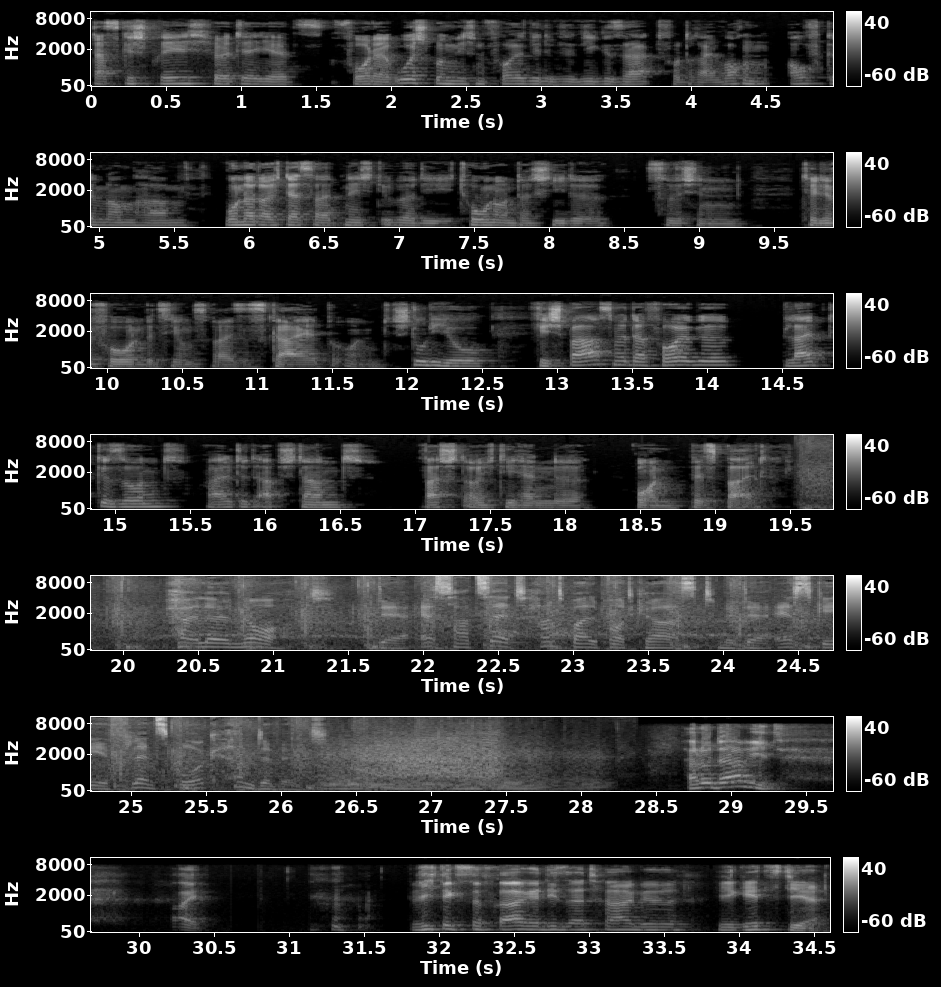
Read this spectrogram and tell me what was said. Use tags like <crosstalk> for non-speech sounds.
Das Gespräch hört ihr jetzt vor der ursprünglichen Folge, die wir wie gesagt vor drei Wochen aufgenommen haben. Wundert euch deshalb nicht über die Tonunterschiede zwischen Telefon beziehungsweise Skype und Studio. Viel Spaß mit der Folge, bleibt gesund, haltet Abstand, wascht euch die Hände und bis bald. Hölle Nord, der SHZ Handball Podcast mit der SG Flensburg Handewitt. Hallo David. Hi. <laughs> Wichtigste Frage dieser Tage, wie geht's dir?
